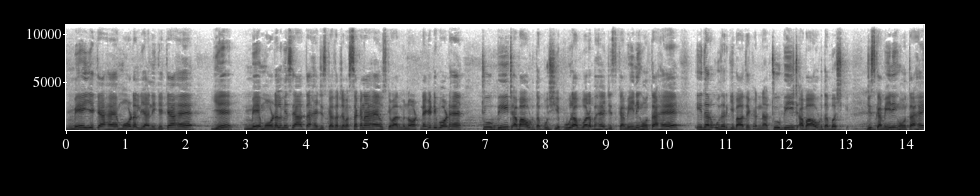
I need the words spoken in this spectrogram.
मे ये क्या है मॉडल यानी कि क्या है ये मे मॉडल में से आता है, जिसका तर्जमा सकना है, उसके बाद में नॉट नेगेटिव वर्ड है। To beat about the bush ये पूरा वर्ब है, जिसका मीनिंग होता है इधर उधर की बातें करना। To beat about the bush जिसका मीनिंग होता है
